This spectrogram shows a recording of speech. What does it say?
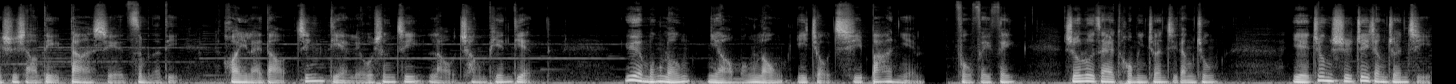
我是小弟，大写字母的弟。欢迎来到经典留声机老唱片店。月朦胧，鸟朦胧，一九七八年，凤飞飞收录在同名专辑当中。也正是这张专辑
